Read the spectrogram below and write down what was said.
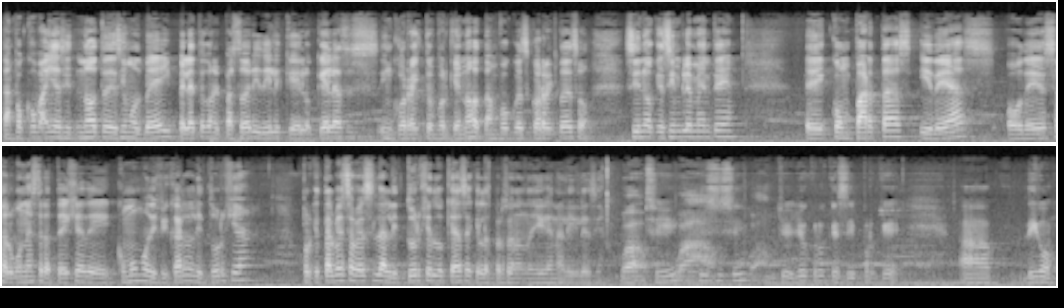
tampoco vayas y no te decimos ve y peleate con el pastor y dile que lo que él hace es incorrecto, porque no, tampoco es correcto eso, sino que simplemente eh, compartas ideas o des alguna estrategia de cómo modificar la liturgia, porque tal vez a veces la liturgia es lo que hace que las personas no lleguen a la iglesia. Wow. Sí, wow, sí, sí, sí. wow. Yo, yo creo que sí, porque, ah, digo,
